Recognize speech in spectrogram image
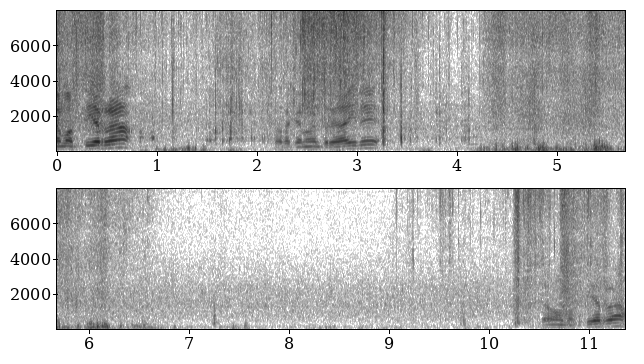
Echamos tierra para que no entre aire. Echamos tierra.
